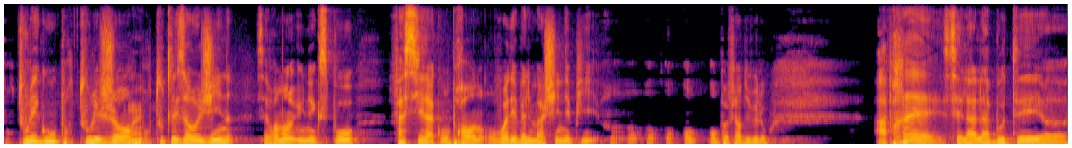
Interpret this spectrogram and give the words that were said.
pour, tous les goûts, pour tous les genres, pour toutes les origines. C'est vraiment une expo facile à comprendre. On voit des belles machines et puis on, on, on peut faire du vélo. Après, c'est là la beauté. Euh,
